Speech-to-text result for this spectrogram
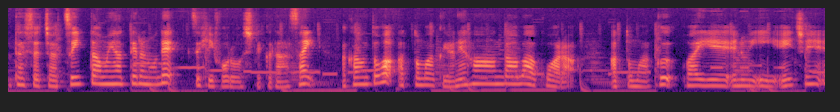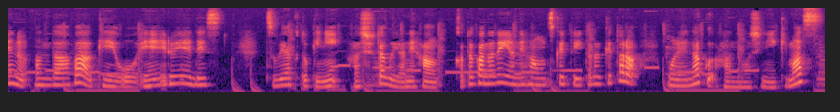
私たちはツイッターもやってるので、ぜひフォローしてください。アカウントは、アットマーク屋根半アンダーバーコアラ、アットマーク yanehan アンダーバー koala です。つぶやくときに、ハッシュタグ屋根半、カタカナで屋根半をつけていただけたら、漏れなく反応しに行きます。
